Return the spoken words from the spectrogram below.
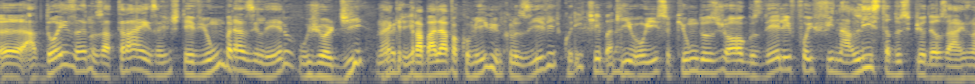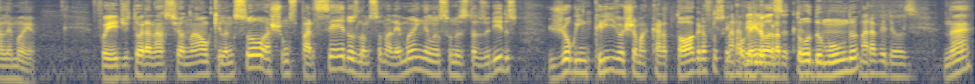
ah, há dois anos atrás a gente teve um brasileiro, o Jordi, né, que Jordi. trabalhava comigo, inclusive, Curitiba, né? que isso que um dos jogos dele foi finalista do Spiel des Arts na Alemanha. Foi a editora nacional que lançou, achou uns parceiros, lançou na Alemanha, lançou nos Estados Unidos. Jogo incrível, chama Cartógrafos, recomendo Maravilhoso, para todo mundo. Maravilhoso. Né?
